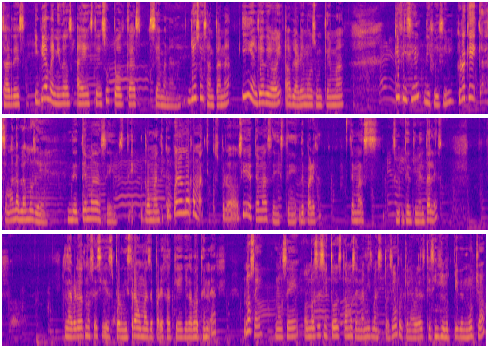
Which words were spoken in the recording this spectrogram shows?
tardes y bienvenidos a este su podcast semanal. Yo soy Santana y el día de hoy hablaremos un tema difícil, difícil. Creo que cada semana hablamos de, de temas este, románticos, bueno, no románticos, pero sí de temas este, de pareja, temas sentimentales. La verdad no sé si es por mis traumas de pareja que he llegado a tener. No sé, no sé, o no sé si todos estamos en la misma situación, porque la verdad es que sí me lo piden mucho.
